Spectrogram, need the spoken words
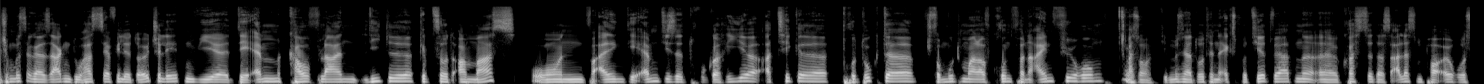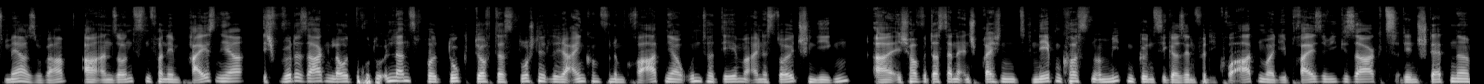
Ich muss sogar sagen, du hast sehr viele deutsche Läden wie DM, Kaufland, Lidl, gibt's dort en masse. Und vor allen Dingen DM, diese Drogerieartikel, Produkte, ich vermute mal aufgrund von Einführung, also die müssen ja dorthin exportiert werden, äh, kostet das alles ein paar Euros mehr sogar. Aber ansonsten von den Preisen her, ich würde sagen, laut Bruttoinlandsprodukt dürfte das durchschnittliche Einkommen von einem Kroaten ja unter dem eines Deutschen liegen. Äh, ich hoffe, dass dann entsprechend Nebenkosten und Mieten günstiger sind für die Kroaten, weil die Preise, wie gesagt, den Städten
